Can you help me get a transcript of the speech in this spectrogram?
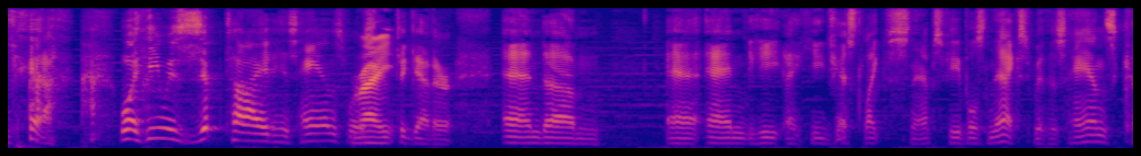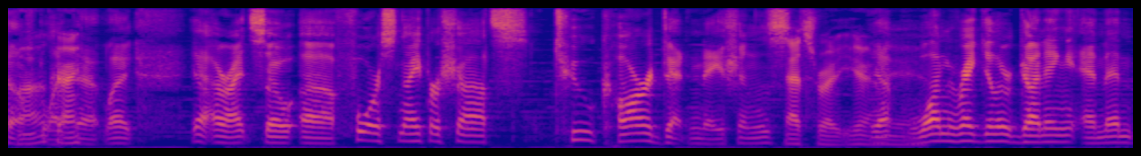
Yeah. Well, he was zip tied. His hands were Right. together, and um, and, and he uh, he just like snaps people's necks with his hands cuffed like Okay. that. Like, yeah. All right. So uh, four sniper shots, two car detonations. That's right. Yeah. Yep, yeah, yeah. one regular gunning, and then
